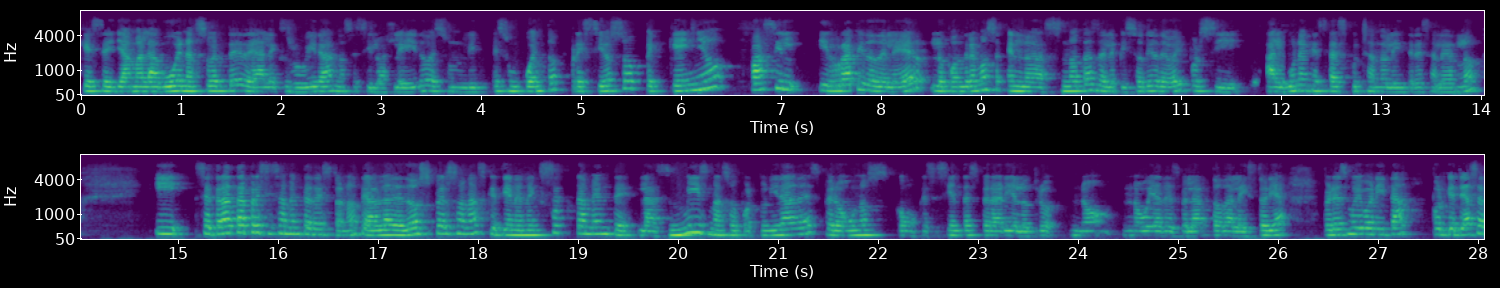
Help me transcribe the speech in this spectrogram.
que se llama La buena suerte de Alex Rubira. No sé si lo has leído, es un, es un cuento precioso, pequeño, fácil y rápido de leer. Lo pondremos en las notas del episodio de hoy por si alguna que está escuchando le interesa leerlo. Y se trata precisamente de esto, ¿no? Te habla de dos personas que tienen exactamente las mismas oportunidades, pero uno como que se sienta a esperar y el otro no. No voy a desvelar toda la historia, pero es muy bonita porque te hace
